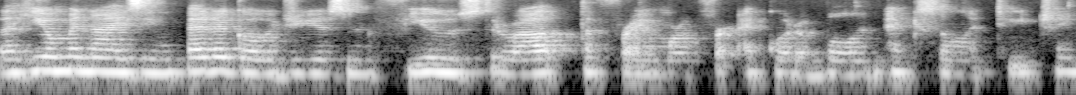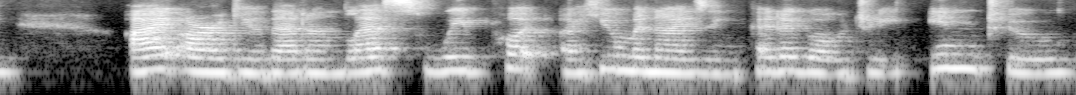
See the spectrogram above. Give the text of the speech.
The humanizing pedagogy is infused throughout the framework for equitable and excellent teaching. I argue that unless we put a humanizing pedagogy into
